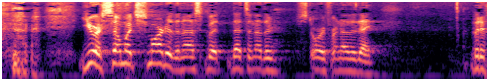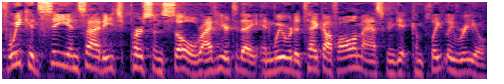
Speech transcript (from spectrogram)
you are so much smarter than us, but that's another story for another day. But if we could see inside each person's soul right here today, and we were to take off all the masks and get completely real,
